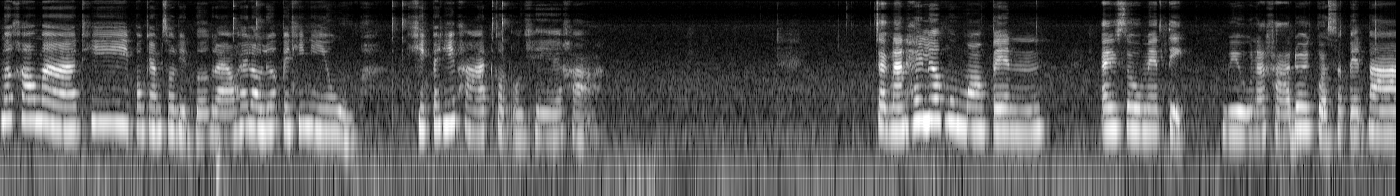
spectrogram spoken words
เมื่อเข้ามาที่โปรแกรม SolidWorks แล้วให้เราเลือกไปที่ New คลิกไปที่ Part กดโอเคค่ะ จากนั้นให้เลือกมุมมองเป็น Isometric View นะคะ โดยกด Space Bar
